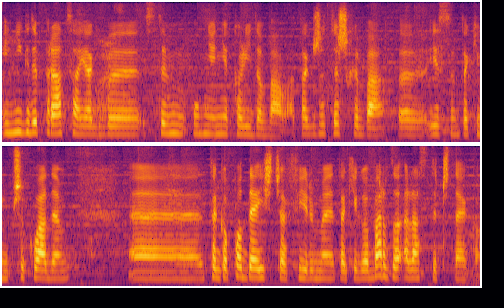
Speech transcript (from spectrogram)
i nigdy praca jakby z tym u mnie nie kolidowała. Także też chyba e, jestem takim przykładem e, tego podejścia firmy, takiego bardzo elastycznego.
